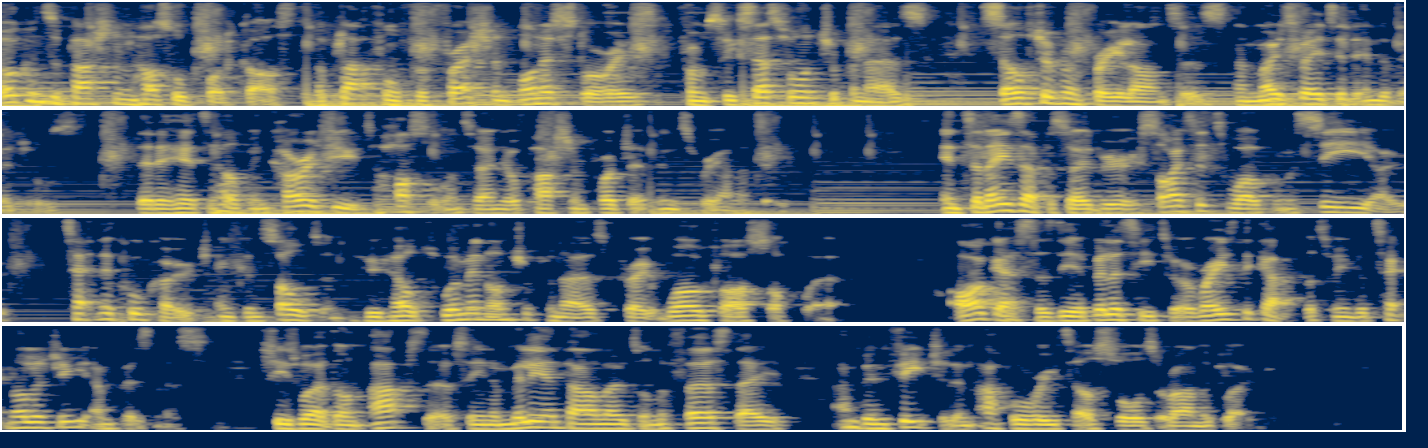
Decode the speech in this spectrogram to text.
Welcome to Passion and Hustle Podcast, a platform for fresh and honest stories from successful entrepreneurs, self driven freelancers, and motivated individuals that are here to help encourage you to hustle and turn your passion project into reality. In today's episode, we're excited to welcome a CEO, technical coach, and consultant who helps women entrepreneurs create world class software. Our guest has the ability to erase the gap between the technology and business. She's worked on apps that have seen a million downloads on the first day and been featured in Apple retail stores around the globe.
